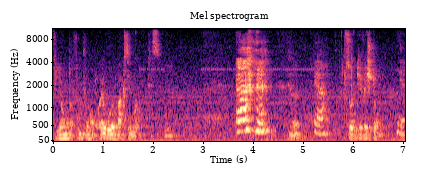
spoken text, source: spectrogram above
400, 500 Euro im Maximum. ja. ja. So in die Richtung. Ja.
